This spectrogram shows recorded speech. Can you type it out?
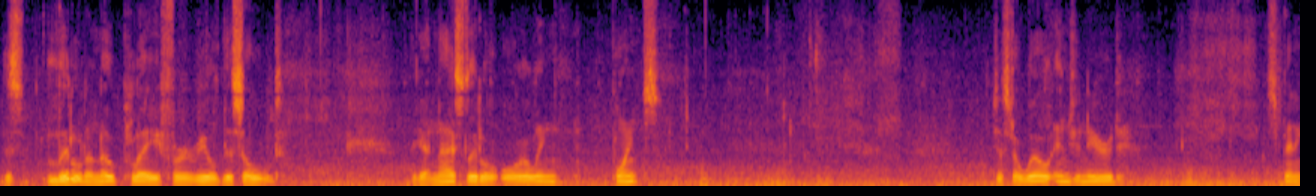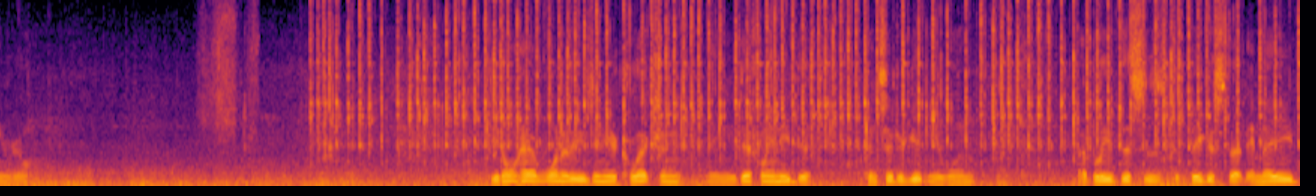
There's little to no play for a reel this old. They got nice little oiling points. Just a well engineered spinning reel. If you don't have one of these in your collection, then you definitely need to consider getting you one. I believe this is the biggest that they made.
